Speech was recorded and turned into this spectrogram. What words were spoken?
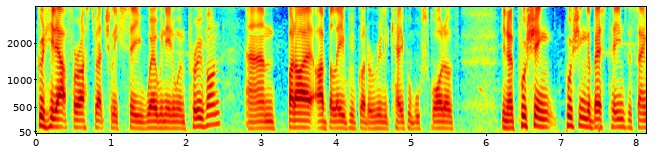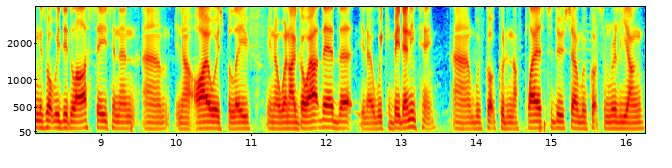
good hit out for us to actually see where we need to improve on. Um, but I, I believe we've got a really capable squad of, you know, pushing pushing the best teams the same as what we did last season. And um, you know, I always believe, you know, when I go out there that you know we can beat any team. Um, we've got good enough players to do so, and we've got some really young,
